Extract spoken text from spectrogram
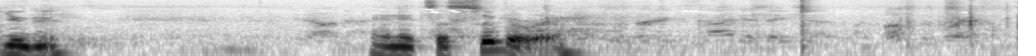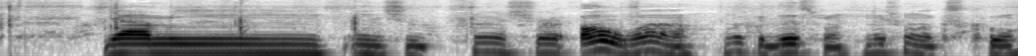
Yugi. And it's a super rare. Yami Ancient Sure. Oh wow, look at this one. This one looks cool.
